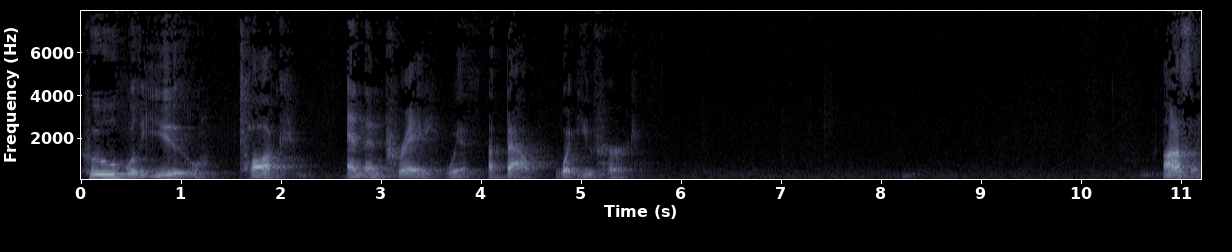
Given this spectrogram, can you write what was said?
who will you talk and then pray with about what you've heard? Honestly,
